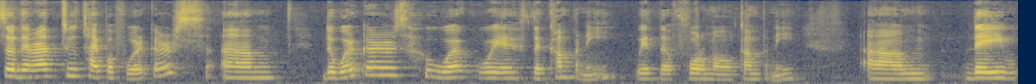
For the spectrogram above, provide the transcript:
So there are two type of workers. Um, the workers who work with the company, with the formal company, um, they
